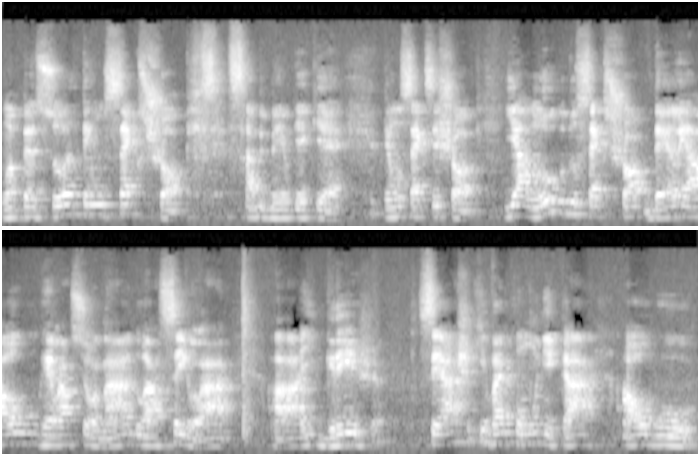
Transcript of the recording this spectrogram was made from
uma pessoa tem um sex shop, você sabe bem o que, que é, tem um sex shop, e a logo do sex shop dela é algo relacionado a, sei lá, a igreja. Você acha que vai comunicar algo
